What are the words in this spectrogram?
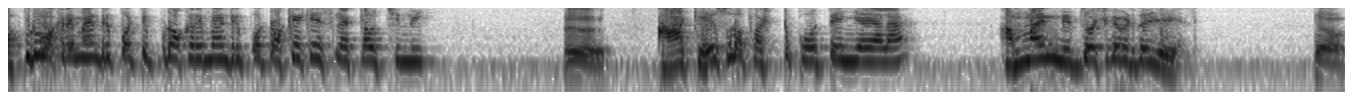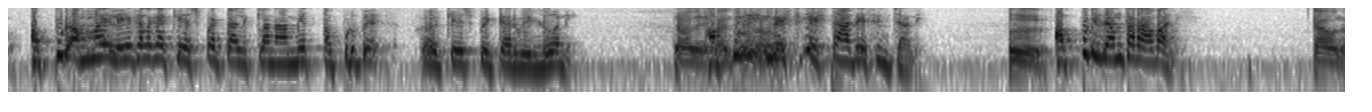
అప్పుడు ఒక రిమాండ్ రిపోర్ట్ ఇప్పుడు ఒక రిమాండ్ రిపోర్ట్ ఒకే కేసులో ఎట్లా వచ్చింది? ఆ కేసులో ఫస్ట్ కోర్టు ఏం చేయాలా? అమ్మాయిని నిర్దోషిగా విడుదల చేయాలి. అప్పుడు అమ్మాయి లీగల్గా కేసు పెట్టాలి. ఇట్లా నా మీద తప్పుడు కేసు పెట్టారు వీళ్ళు అని. అప్పుడు ఇన్వెస్టిగేషన్ ఆదేశించాలి. అప్పుడు ఇదంతా రావాలి. అవును.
